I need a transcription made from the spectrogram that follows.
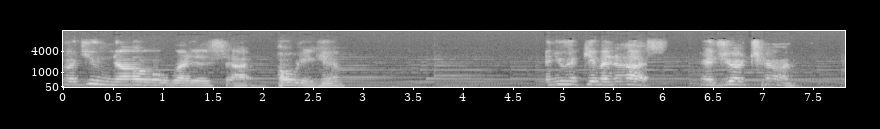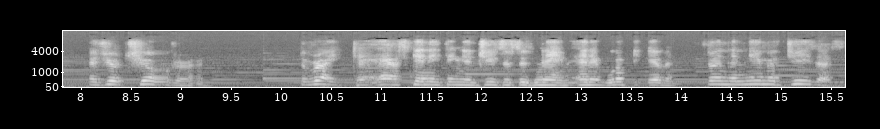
But you know what is uh, holding him. And you have given us, as your child, as your children, the right to ask anything in Jesus' name, and it will be given. So, in the name of Jesus,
